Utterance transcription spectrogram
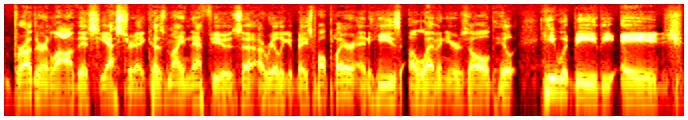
brother-in-law this yesterday because my nephew is a, a really good baseball player and he's 11 years old. He'll he would be the age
